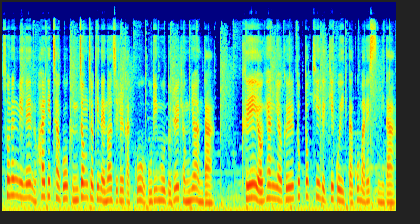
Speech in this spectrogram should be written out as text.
손흥민은 활기차고 긍정적인 에너지를 갖고 우리 모두를 격려한다. 그의 영향력을 똑똑히 느끼고 있다고 말했습니다.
